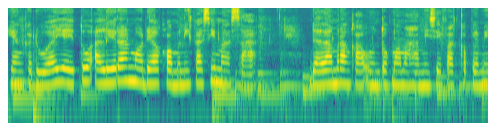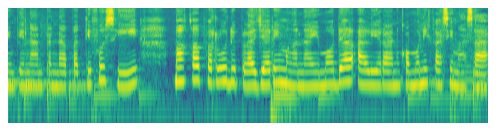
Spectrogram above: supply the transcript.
Yang kedua yaitu aliran model komunikasi massa. Dalam rangka untuk memahami sifat kepemimpinan pendapat difusi, maka perlu dipelajari mengenai model aliran komunikasi massa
